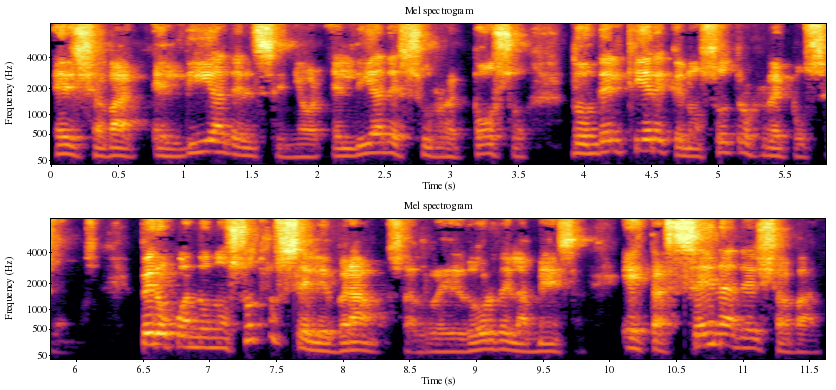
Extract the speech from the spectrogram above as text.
El Shabbat, el día del Señor, el día de su reposo, donde Él quiere que nosotros reposemos. Pero cuando nosotros celebramos alrededor de la mesa esta cena del Shabbat,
